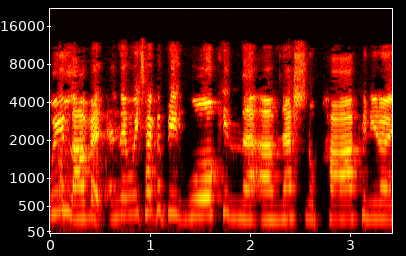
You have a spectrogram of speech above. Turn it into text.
we love it. And then we take a big walk in the um, national park and, you know,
